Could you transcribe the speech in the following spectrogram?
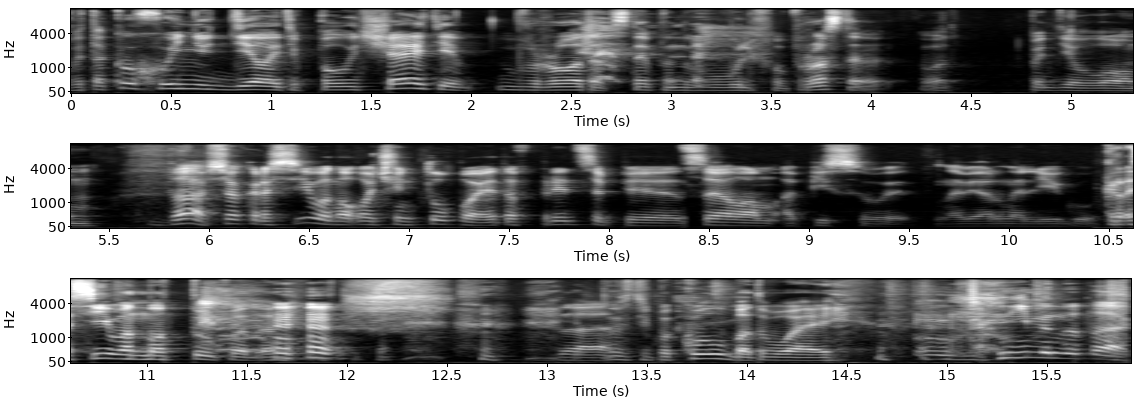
вы такую хуйню делаете, получаете в рот от Степен Вульфа. Просто вот по делам. Да, все красиво, но очень тупо. Это, в принципе, в целом описывает, наверное, лигу. Красиво, но тупо, да. Да. Ну, типа, cool, but why? Именно так.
